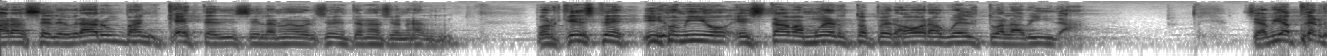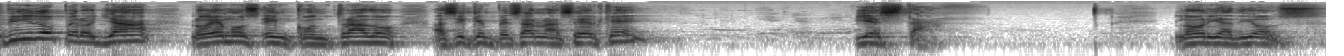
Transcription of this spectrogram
para celebrar un banquete, dice la nueva versión internacional. Porque este hijo mío estaba muerto, pero ahora ha vuelto a la vida. Se había perdido, pero ya lo hemos encontrado. Así que empezaron a hacer qué? Fiesta. Gloria a Dios.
